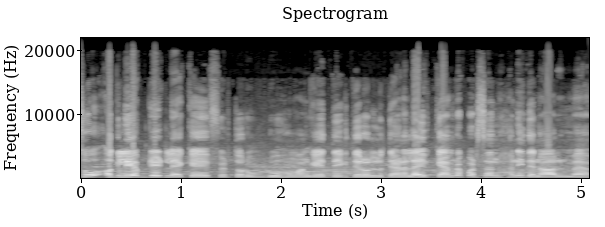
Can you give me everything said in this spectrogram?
ਸੋ ਅਗਲੀ ਅਪਡੇਟ ਲੈ ਕੇ ਫਿਰ ਤੋਂ ਰੂਬਰੂ ਹੋਵਾਂਗੇ। ਦੇਖਦੇ ਰਹੋ Ludhiana live camera person Honey ਦੇ ਨਾਲ, ਮੈਂ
